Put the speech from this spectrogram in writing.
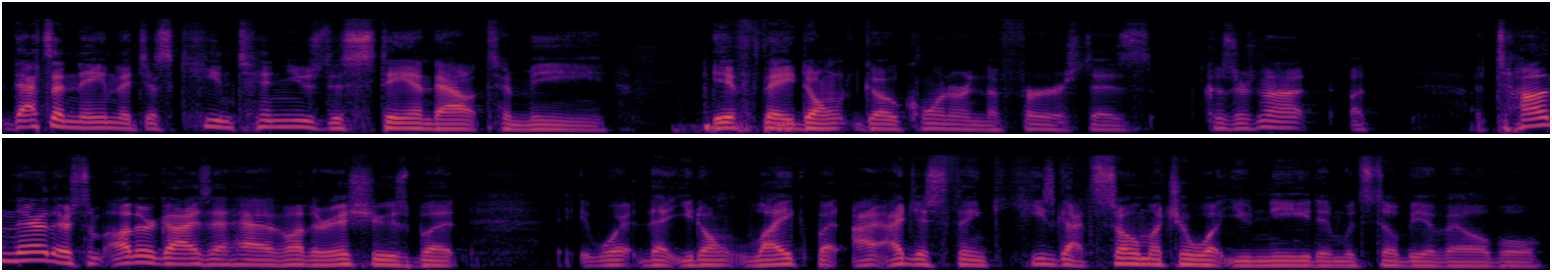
that's a name that just continues to stand out to me if they don't go corner in the first, as because there's not a, a ton there. There's some other guys that have other issues, but that you don't like. But I, I just think he's got so much of what you need and would still be available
